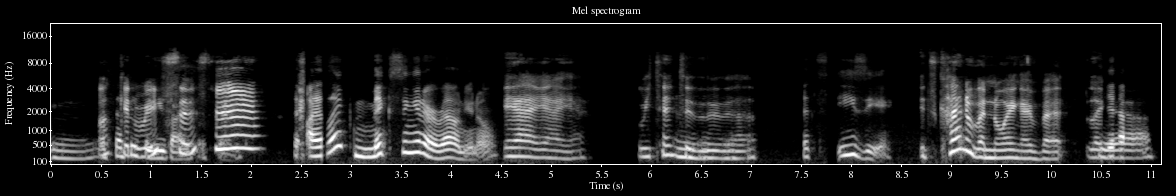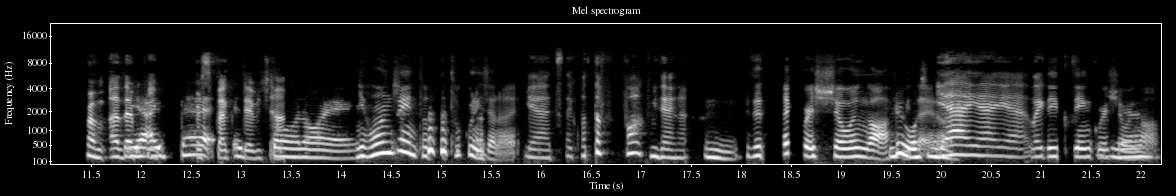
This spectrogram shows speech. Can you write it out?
mm, fucking especially for you guys. I racist. think. I like mixing it around, you know? yeah, yeah, yeah. We tend to do Mm, mm, that. It's easy. It's kind of annoying, I bet. Like Yeah. from other Yeah, people's I bet. perspective, It's じゃん so annoying. 日本人にとって特にじゃない Yeah, it's like, what the fuck? みたいな。 Mm. Because it's like we're showing off ルーをみたいな。しな Yeah, yeah, yeah. Like, They think we're showing Yeah. off.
